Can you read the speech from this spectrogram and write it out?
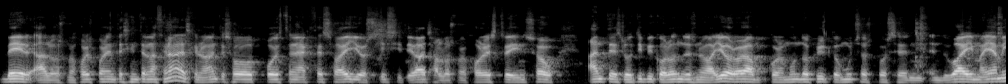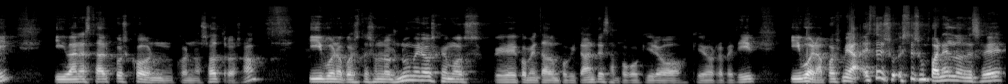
ver a los mejores ponentes internacionales, que normalmente solo puedes tener acceso a ellos si, si te vas a los mejores trading show. Antes lo típico Londres, Nueva York, ahora con el mundo cripto muchos pues en, en Dubái y Miami y van a estar pues con, con nosotros, ¿no? Y bueno, pues estos son los números que hemos comentado un poquito antes, tampoco quiero, quiero repetir. Y bueno, pues mira, este es, este es un panel donde se ve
